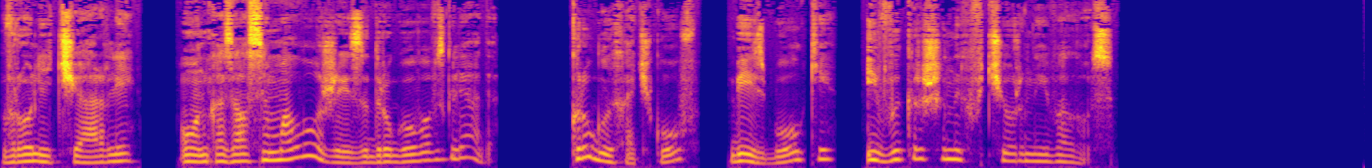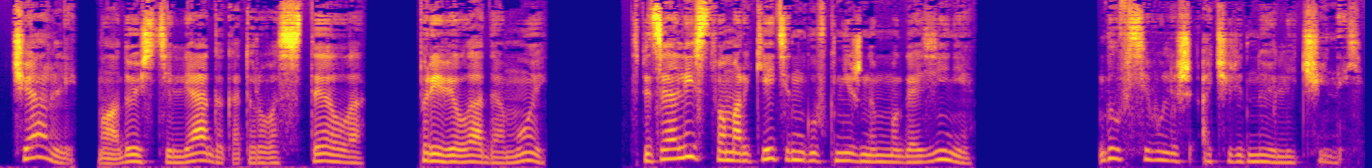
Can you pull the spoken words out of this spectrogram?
в роли Чарли он казался моложе из-за другого взгляда, круглых очков, бейсболки и выкрашенных в черные волос. Чарли, молодой стиляга, которого Стелла привела домой, специалист по маркетингу в книжном магазине, был всего лишь очередной личиной.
